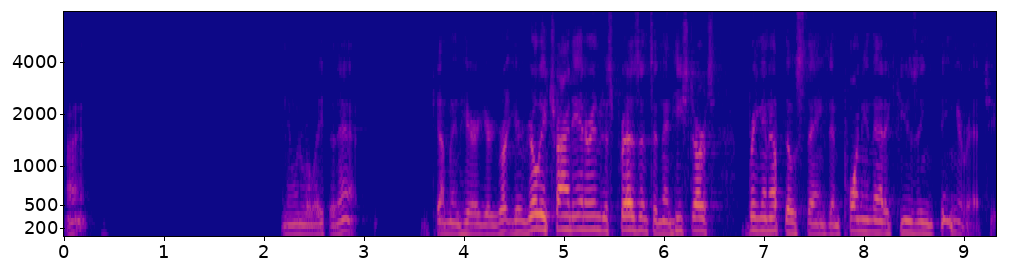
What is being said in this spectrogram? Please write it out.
Right? Anyone relate to that? You come in here, you're, you're really trying to enter into his presence, and then he starts bringing up those things and pointing that accusing finger at you.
